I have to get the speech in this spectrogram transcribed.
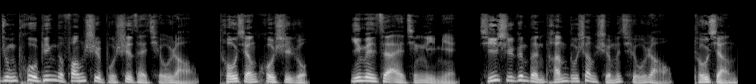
种破冰的方式不是在求饶、投降或示弱，因为在爱情里面，其实根本谈不上什么求饶、投降，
